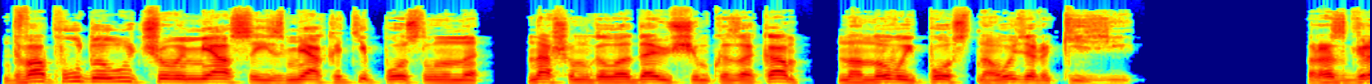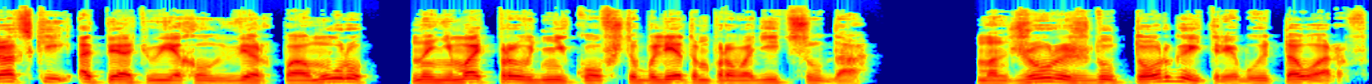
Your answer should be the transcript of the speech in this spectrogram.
два пуда лучшего мяса из мякоти послано нашим голодающим казакам на новый пост на озеро Кизи. Разградский опять уехал вверх по Амуру нанимать проводников, чтобы летом проводить суда. Манжуры ждут торга и требуют товаров.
